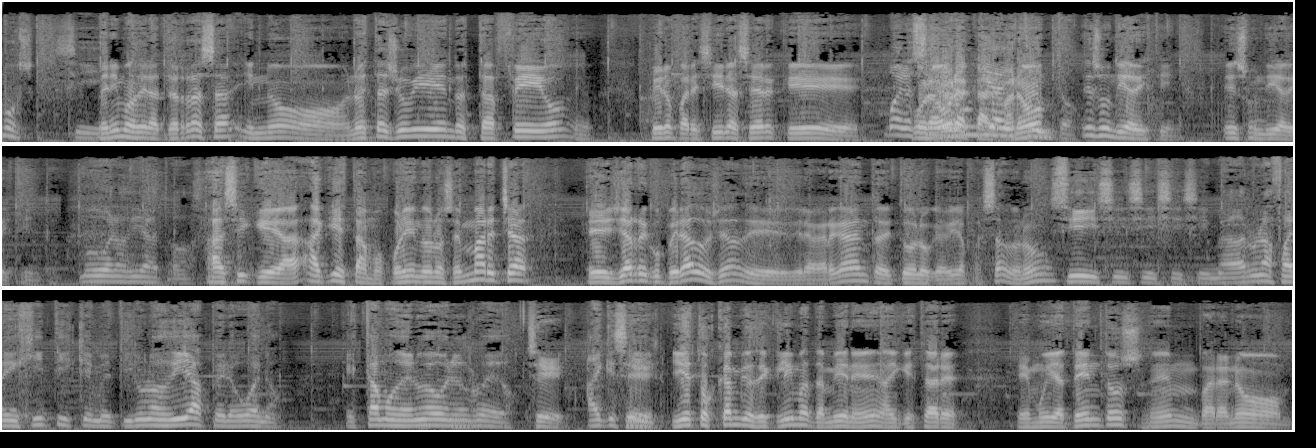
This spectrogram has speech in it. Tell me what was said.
venimos, venimos de la terraza y no, no está lloviendo, está feo, eh, pero pareciera ser que por ahora calma, ¿no? Es un día distinto, es un día distinto. Muy buenos días a todos. Así que aquí estamos, poniéndonos en marcha. Eh, ¿Ya recuperado ya de, la garganta, de todo lo que había pasado, no? Sí, sí, sí, sí, sí. Me agarró una faringitis que me tiró unos días, pero bueno, estamos de nuevo en el ruedo. Sí. Hay que seguir. Y estos cambios de clima también, ¿eh? Hay que estar eh, muy atentos ¿eh? para no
